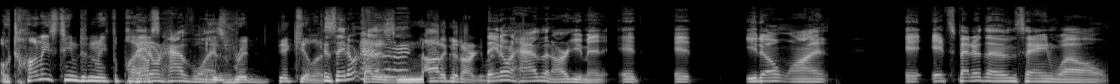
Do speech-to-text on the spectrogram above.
Ohtani's team didn't make the playoffs, they don't have one is ridiculous. Because they don't. That is not a good argument. They don't have an argument. It it you don't want it. It's better than saying, well,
